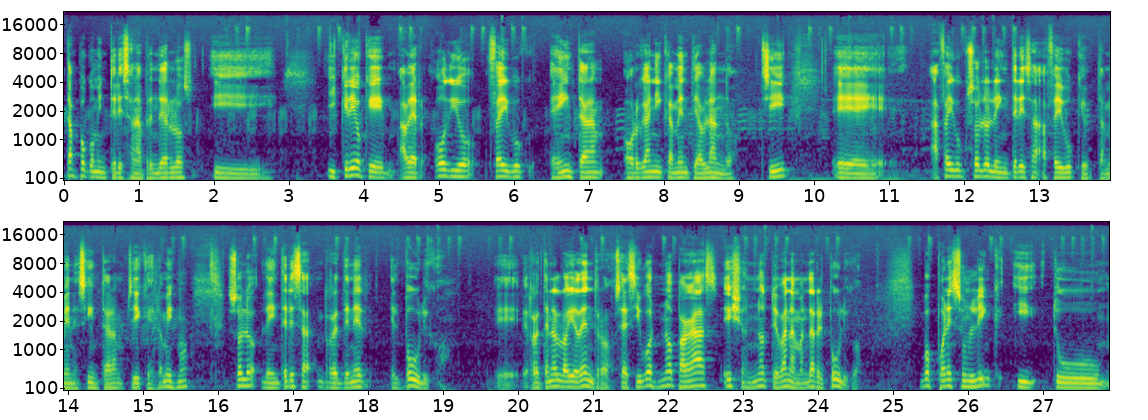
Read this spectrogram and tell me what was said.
tampoco me interesan aprenderlos y, creo que, a ver, odio Facebook e Instagram orgánicamente hablando, ¿sí? Eh, a Facebook solo le interesa, a Facebook que también es Instagram, sí, que es lo mismo, solo le interesa retener el público. Eh, retenerlo ahí adentro. O sea, si vos no pagás, ellos no te van a mandar el público. Vos pones un link y tu,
